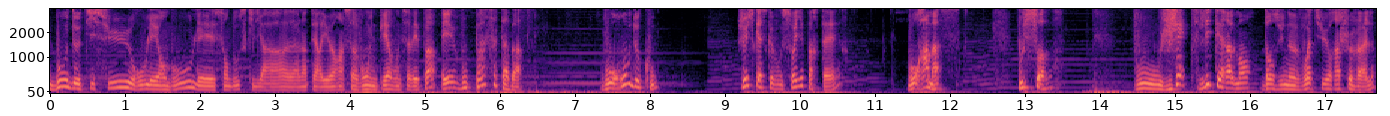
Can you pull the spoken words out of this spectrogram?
bouts de tissu roulés en boule et sans doute ce qu'il y a à l'intérieur, un savon, une pierre, vous ne savez pas, et vous passent à tabac, vous roue de coups, jusqu'à ce que vous soyez par terre, vous ramasse, vous sort, vous jette littéralement dans une voiture à cheval,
